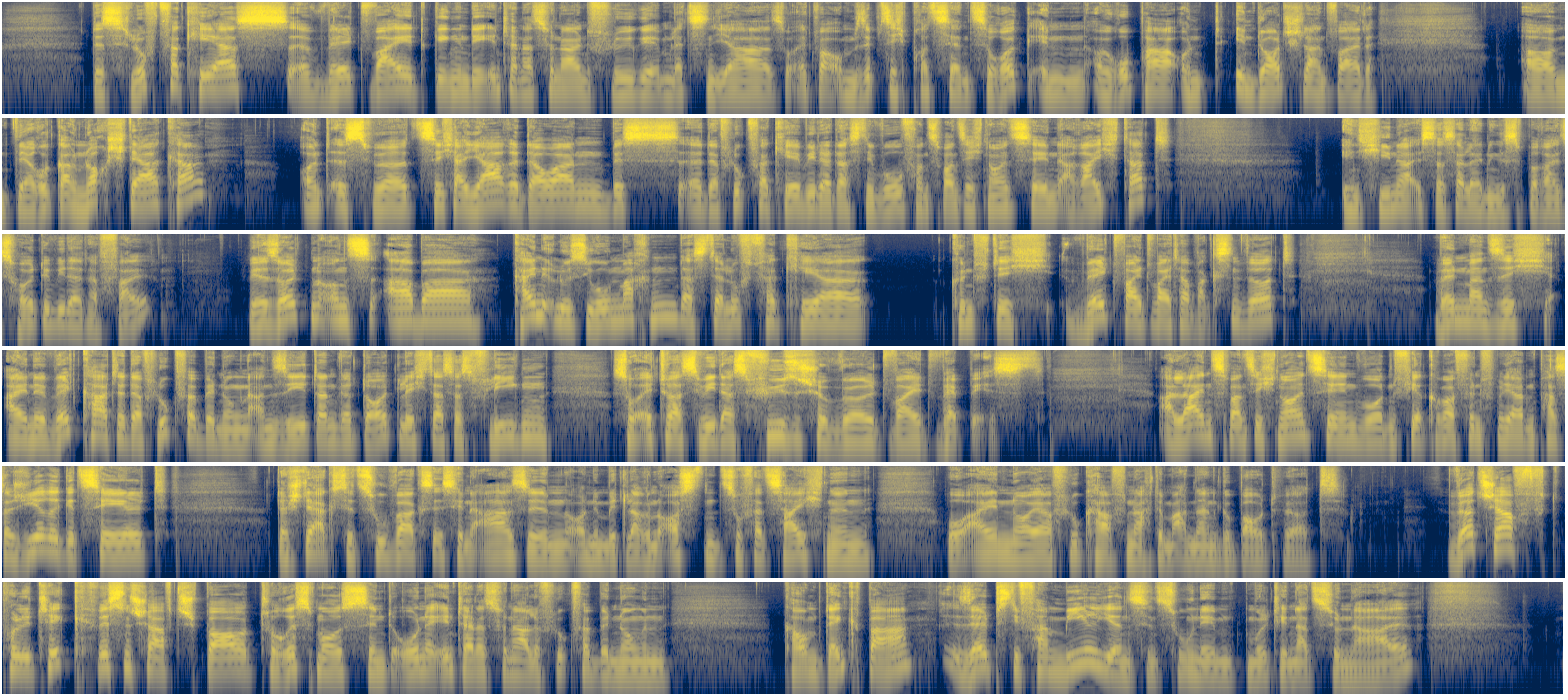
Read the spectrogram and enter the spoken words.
des Luftverkehrs. Äh, weltweit gingen die internationalen Flüge im letzten Jahr so etwa um 70 Prozent zurück. In Europa und in Deutschland war ähm, der Rückgang noch stärker. Und es wird sicher Jahre dauern, bis äh, der Flugverkehr wieder das Niveau von 2019 erreicht hat. In China ist das allerdings bereits heute wieder der Fall. Wir sollten uns aber keine Illusion machen, dass der Luftverkehr künftig weltweit weiter wachsen wird. Wenn man sich eine Weltkarte der Flugverbindungen ansieht, dann wird deutlich, dass das Fliegen so etwas wie das physische World Wide Web ist. Allein 2019 wurden 4,5 Milliarden Passagiere gezählt. Der stärkste Zuwachs ist in Asien und im Mittleren Osten zu verzeichnen, wo ein neuer Flughafen nach dem anderen gebaut wird. Wirtschaft, Politik, Wissenschaft, Sport, Tourismus sind ohne internationale Flugverbindungen kaum denkbar. Selbst die Familien sind zunehmend multinational.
